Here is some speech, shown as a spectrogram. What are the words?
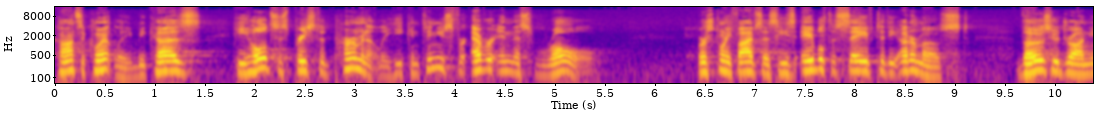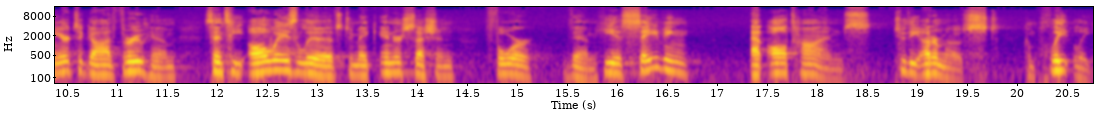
consequently, because he holds his priesthood permanently, he continues forever in this role. Verse 25 says, He's able to save to the uttermost those who draw near to God through him, since he always lives to make intercession for them. He is saving at all times to the uttermost, completely.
